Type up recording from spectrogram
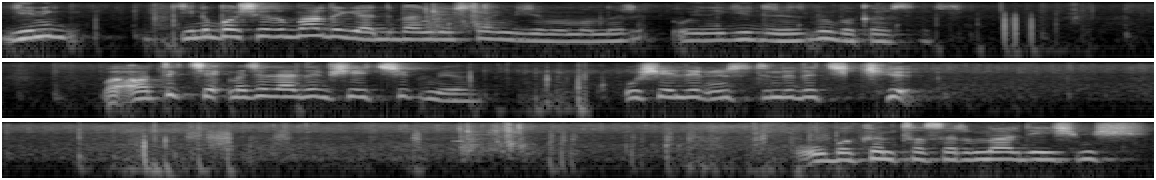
Yeni yeni başarılar da geldi. Ben göstermeyeceğim ama onları. Oyuna girdiniz mi bakarsınız. Bak Artık çekmecelerde bir şey çıkmıyor. O şeylerin üstünde de çıkıyor. O bakın tasarımlar değişmiş.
